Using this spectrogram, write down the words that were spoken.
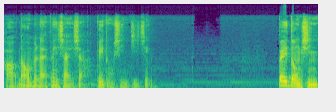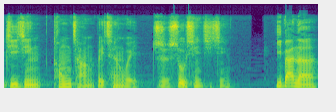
好，那我们来分享一下被动型基金。被动型基金通常被称为指数型基金，一般呢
